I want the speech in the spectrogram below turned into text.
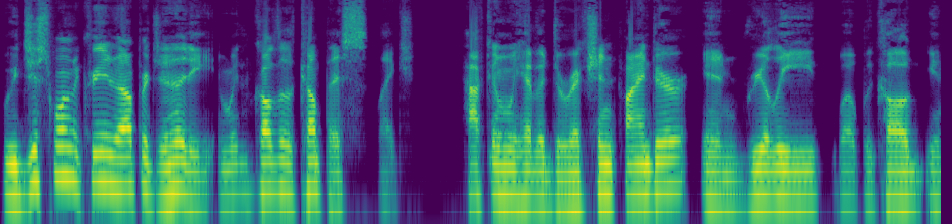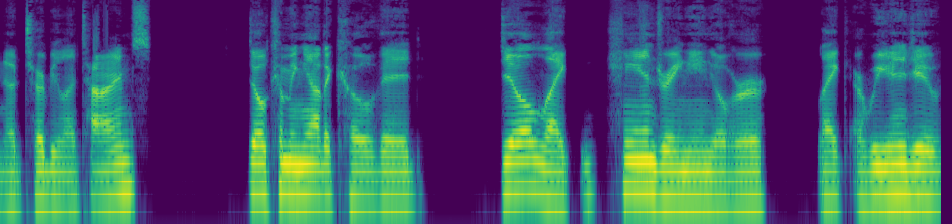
we just wanted to create an opportunity and we called it a compass. Like, how can we have a direction finder in really what we call, you know, turbulent times? Still coming out of COVID, still like hand wringing over like, are we going to do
